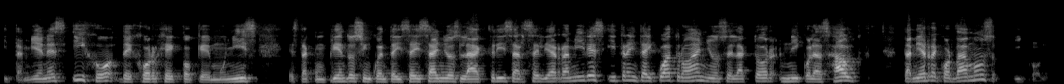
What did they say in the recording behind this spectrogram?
y también es hijo de Jorge Coque Muñiz. Está cumpliendo 56 años la actriz Arcelia Ramírez y 34 años el actor Nicolás Hault. También recordamos, y con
